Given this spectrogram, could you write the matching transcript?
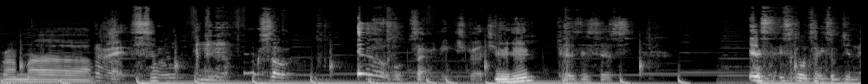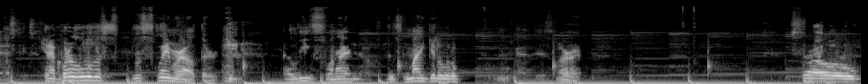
from. Uh... All right, so, so, oh, sorry, I need to stretch because mm-hmm. this is. It's, it's going to take some gymnastics. Can I put a little dis- disclaimer out there? At least when I know this might get a little. All right. So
